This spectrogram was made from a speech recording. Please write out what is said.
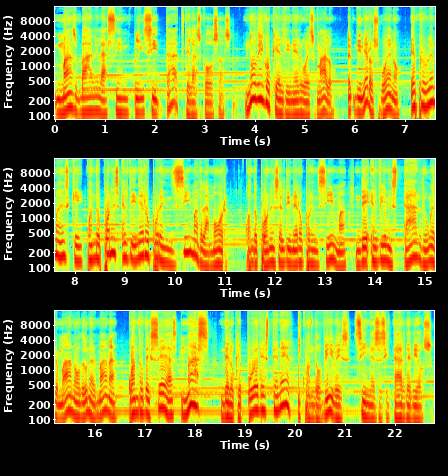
más vale la simplicidad de las cosas. No digo que el dinero es malo, el dinero es bueno. El problema es que cuando pones el dinero por encima del amor, cuando pones el dinero por encima del bienestar de un hermano o de una hermana, cuando deseas más de lo que puedes tener y cuando vives sin necesitar de Dios.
